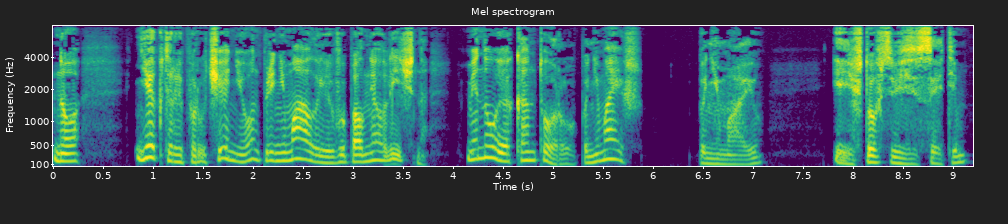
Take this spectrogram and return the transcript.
Но некоторые поручения он принимал и выполнял лично, минуя контору, понимаешь? — Понимаю. И что в связи с этим?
